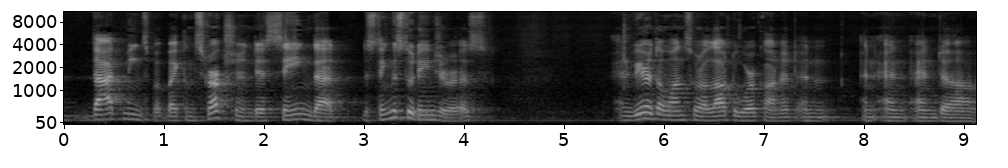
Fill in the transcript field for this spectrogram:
that means by, by construction, they're saying that this thing is too dangerous, and we are the ones who are allowed to work on it, and and and and uh,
